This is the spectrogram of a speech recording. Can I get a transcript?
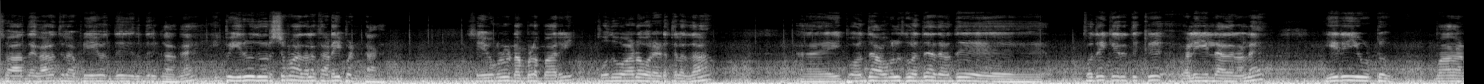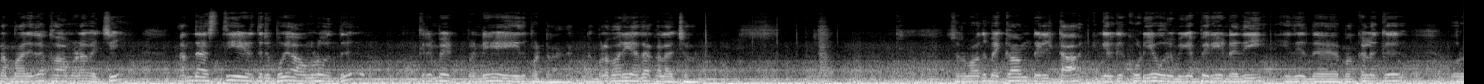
ஸோ அந்த காலத்தில் அப்படியே வந்து இருந்திருக்காங்க. இப்போ இருபது வருஷமாக அதெல்லாம் தடை பண்ணிட்டாங்க. ஸோ இவங்களும் நம்மள மாதிரி பொதுவான ஒரு இடத்துல தான். இப்போ வந்து அவங்களுக்கு வந்து அதை வந்து புதைக்கிறதுக்கு வழி இல்லாதனால எரியூட்டும் மாகாணம் மாதிரி தான் காமனாக வச்சு அந்த அஸ்தியை எடுத்துகிட்டு போய் அவங்களும் வந்து கிரிமேட் பண்ணி இது பண்ணுறாங்க நம்மள மாதிரியே தான் கலாச்சாரம். ஸோ நம்ம வந்து மெக்காங் டெல்டா இங்கே இருக்கக்கூடிய ஒரு மிகப்பெரிய நதி. இது இந்த மக்களுக்கு ஒரு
